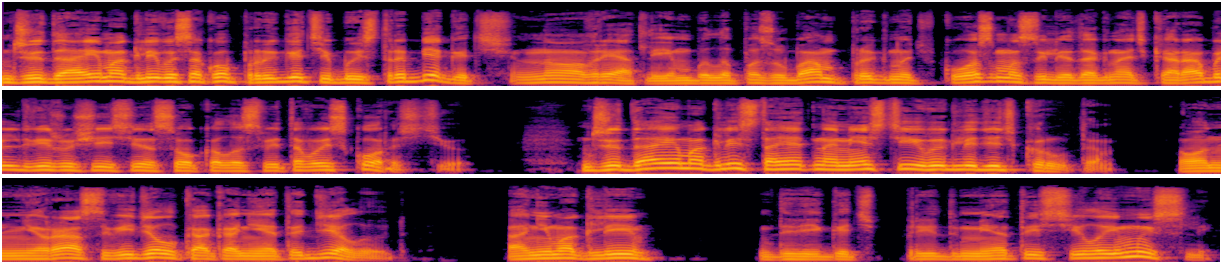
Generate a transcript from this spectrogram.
Джедаи могли высоко прыгать и быстро бегать, но вряд ли им было по зубам прыгнуть в космос или догнать корабль, движущийся с около световой скоростью. джедаи могли стоять на месте и выглядеть круто. Он не раз видел, как они это делают. Они могли двигать предметы силой мысли.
